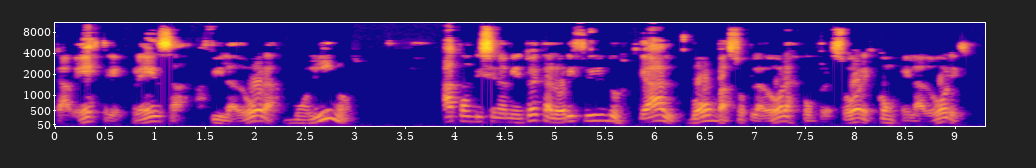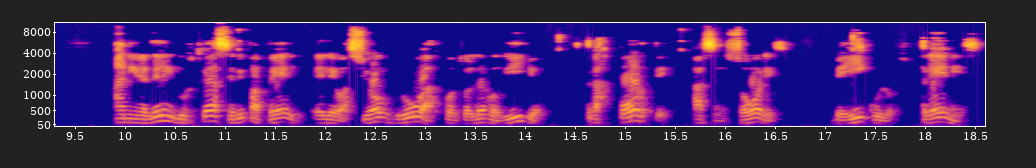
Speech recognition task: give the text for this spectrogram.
cabestres, prensa, afiladoras, molinos, acondicionamiento de calor y frío industrial, bombas, sopladoras, compresores, congeladores. A nivel de la industria de acero y papel, elevación, grúas, control de rodillo, transporte, ascensores, vehículos, trenes,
